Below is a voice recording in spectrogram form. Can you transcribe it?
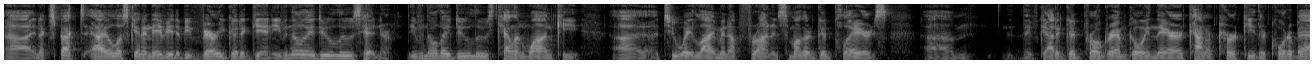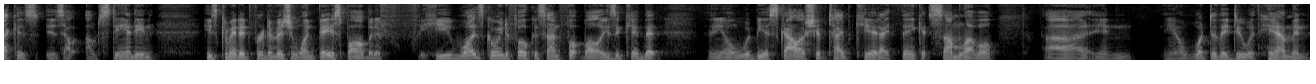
Uh, and expect Iola Scandinavia to be very good again, even though they do lose Hittner, even though they do lose Kellen Wanke, uh, a two way lineman up front, and some other good players. Um, they've got a good program going there. Connor Kirky, their quarterback, is is out, outstanding. He's committed for Division One baseball, but if he was going to focus on football, he's a kid that you know would be a scholarship type kid. I think at some level. Uh, in you know what do they do with him? And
